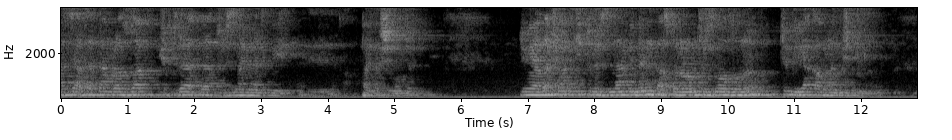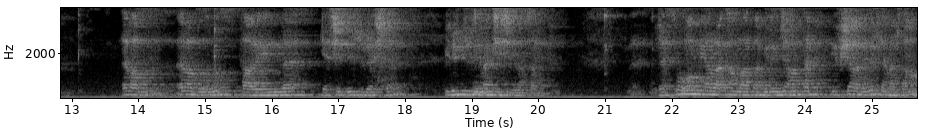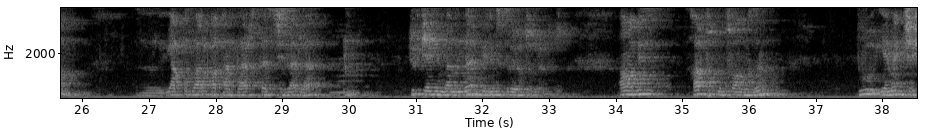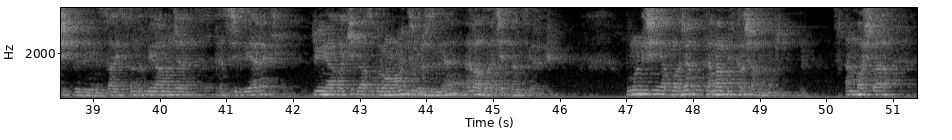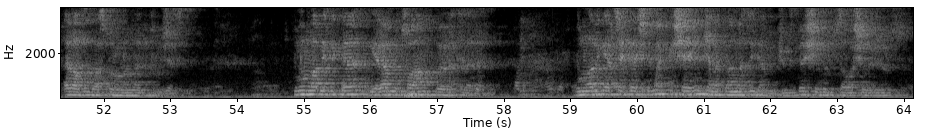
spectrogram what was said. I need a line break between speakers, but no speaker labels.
Ben siyasetten biraz uzak, kültüre ve turizme yönelik bir e, paylaşım olacak. Dünyada şu an iki turizmden birinin gastronomi turizmi olduğunu tüm dünya kabullenmiş durumda. Elazığ, Elazığ'ımız tarihinde geçirdiği süreçte 1300 yemek çeşidine sahip. Resmi olmayan rakamlarda birinci Antep ifşa edilirken her zaman e, yaptıkları patentler, tescillerle Türkiye gündeminde birinci sıraya oturuyorlar. Ama biz Harput mutfağımızın bu yemek çeşitliliğini, sayısını bir an önce tescilleyerek dünyadaki gastronomi turizmine Elazığ'a çekmemiz gerekiyor. Bunun için yapılacak temel birkaç adım var. En başta Elazığ Gastronomi Projesi. Bununla birlikte yerel mutfağın öğretileri. Bunları gerçekleştirmek bir şehrin kenetlenmesiyle mümkün. Biz beş yıldır bu savaşı veriyoruz.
